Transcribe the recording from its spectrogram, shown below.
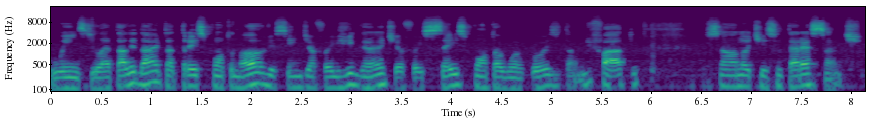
o índice de letalidade, está 3.9, esse índice já foi gigante, já foi 6 ponto alguma coisa, então de fato isso é uma notícia interessante.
